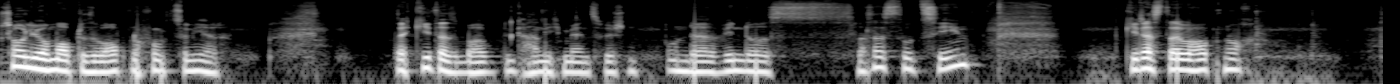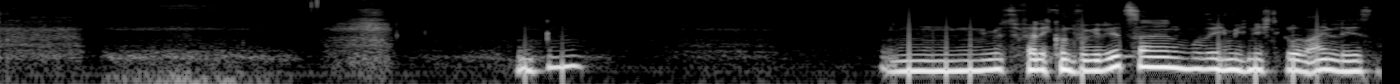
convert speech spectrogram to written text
Schauen wir mal, ob das überhaupt noch funktioniert. Vielleicht geht das überhaupt gar nicht mehr inzwischen. Unter Windows, was hast du, 10? Geht das da überhaupt noch? Mhm. Hm, müsste fertig konfiguriert sein, muss ich mich nicht groß einlesen.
